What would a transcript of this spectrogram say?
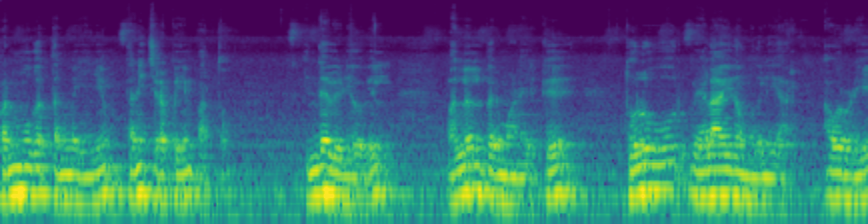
பன்முகத்தன்மையையும் தனிச்சிறப்பையும் பார்த்தோம். இந்த வீடியோவில் வள்ளல் பெருமானிற்கு தொழுவூர் வேலாயுத முதலியார் அவருடைய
